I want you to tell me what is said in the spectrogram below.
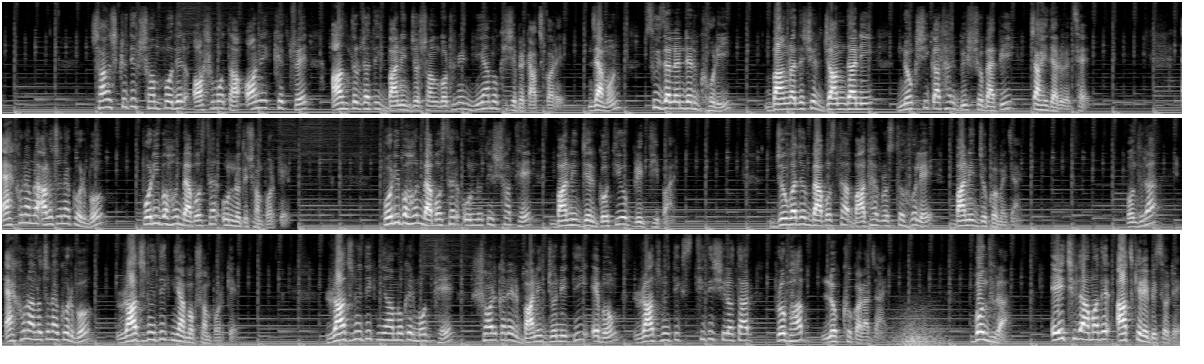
সাংস্কৃতিক সম্পদের অসমতা অনেক ক্ষেত্রে আন্তর্জাতিক বাণিজ্য সংগঠনের নিয়ামক হিসেবে কাজ করে। যেমন, সুইজারল্যান্ডের ঘড়ি, বাংলাদেশের জামদানি, নকশিকাথার বিশ্বব্যাপী চাহিদা রয়েছে। এখন আমরা আলোচনা করব পরিবহন ব্যবস্থার উন্নতি সম্পর্কে। পরিবহন ব্যবস্থার উন্নতির সাথে বাণিজ্যের গতিও বৃদ্ধি পায়। যোগাযোগ ব্যবস্থা বাধাগ্রস্ত হলে বাণিজ্য কমে যায়। বন্ধুরা, এখন আলোচনা করব রাজনৈতিক নিয়ামক সম্পর্কে। রাজনৈতিক নিয়ামকের মধ্যে সরকারের বাণিজ্য নীতি এবং রাজনৈতিক স্থিতিশীলতার প্রভাব লক্ষ্য করা যায়। বন্ধুরা, এই ছিল আমাদের আজকের এপিসোডে।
